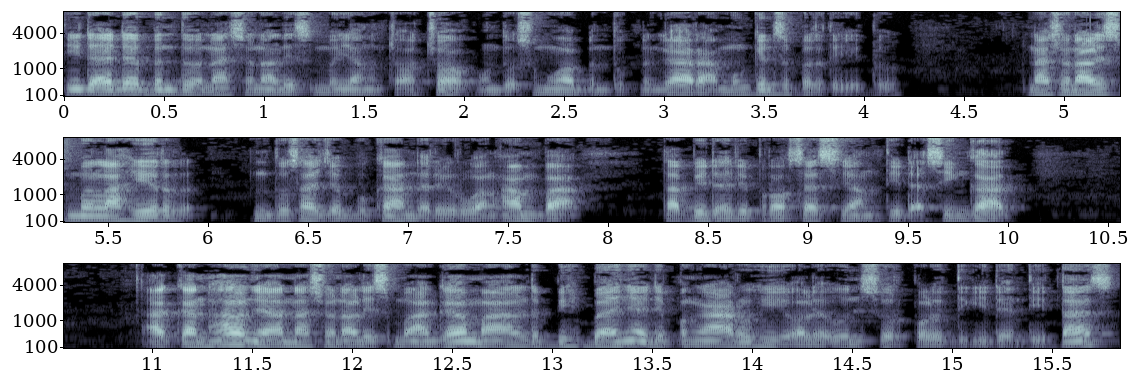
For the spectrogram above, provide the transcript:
tidak ada bentuk nasionalisme yang cocok untuk semua bentuk negara, mungkin seperti itu. Nasionalisme lahir tentu saja bukan dari ruang hampa, tapi dari proses yang tidak singkat, akan halnya, nasionalisme agama lebih banyak dipengaruhi oleh unsur politik identitas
